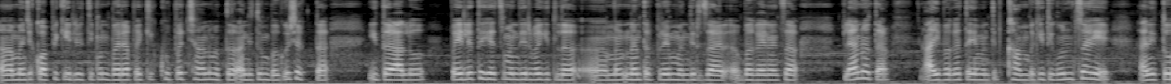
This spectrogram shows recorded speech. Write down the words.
म्हणजे कॉपी केली होती पण बऱ्यापैकी खूपच छान होतं आणि तुम्ही बघू शकता. इथं आलो. पहिले तर हेच मंदिर बघितलं. मग नंतर प्रेम मंदिर जा बघण्याचा प्लॅन होता. आई बघत आहे म्हणते खांब किती उंच आहे. आणि तो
